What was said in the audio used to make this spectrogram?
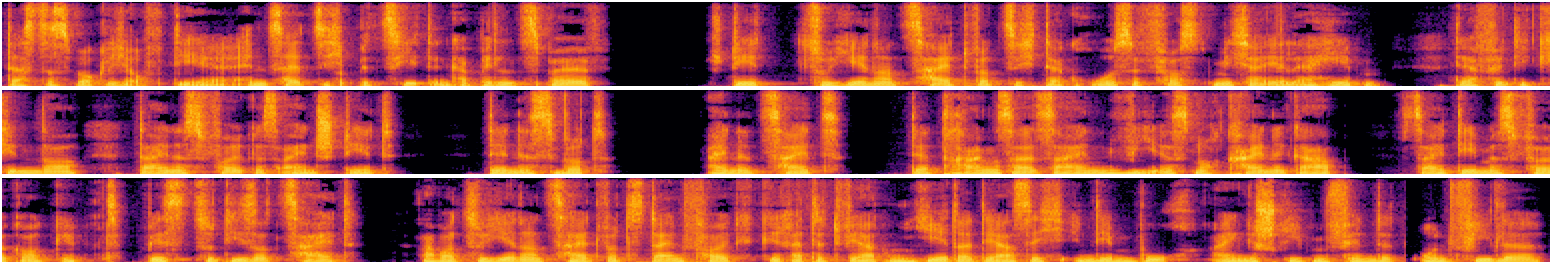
dass das wirklich auf die Endzeit sich bezieht. In Kapitel 12 steht, zu jener Zeit wird sich der große Fürst Michael erheben, der für die Kinder deines Volkes einsteht. Denn es wird eine Zeit der Drangsal sein, wie es noch keine gab, seitdem es Völker gibt, bis zu dieser Zeit. Aber zu jener Zeit wird dein Volk gerettet werden, jeder, der sich in dem Buch eingeschrieben findet. Und viele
